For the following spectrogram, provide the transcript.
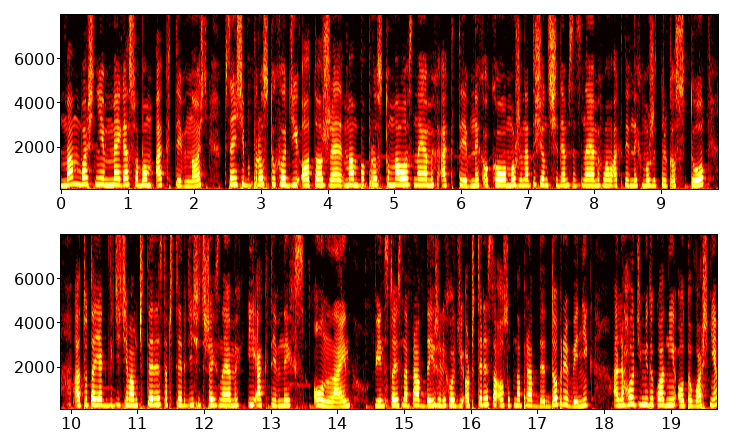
mam właśnie mega słabą aktywność. W sensie po prostu chodzi o to, że mam po prostu mało znajomych aktywnych, około może na 1700 znajomych mam aktywnych może tylko 100, a tutaj jak widzicie mam 443 znajomych i aktywnych z online. Więc to jest naprawdę, jeżeli chodzi o 400 osób, naprawdę dobry wynik, ale chodzi mi dokładniej o to właśnie,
